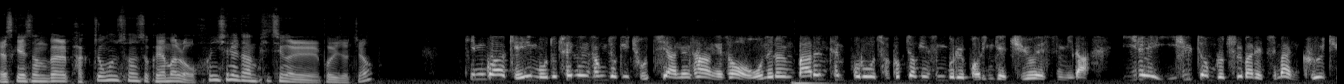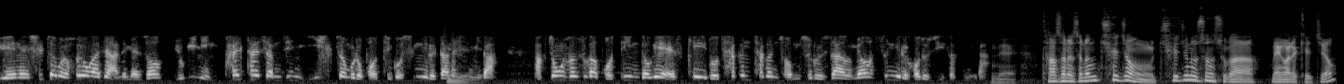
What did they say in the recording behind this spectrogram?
SK 선발 박종훈 선수 그야말로 혼신을 다한 피칭을 보여줬죠? 팀과 개인 모두 최근 성적이 좋지 않은 상황에서 오늘은 빠른 템포로 적극적인 승부를 벌인 게 주요했습니다. 1회 2실점으로 출발했지만 그 뒤에는 실점을 허용하지 않으면서 6이닝 8탈삼진 2실점으로 버티고 승리를 따냈습니다. 네. 박정훈 선수가 버틴 덕에 SK도 차근차근 점수를 쌓으며 승리를 거둘 수 있었습니다. 네. 타선에서는 최정, 최준우 선수가 맹활약했죠?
